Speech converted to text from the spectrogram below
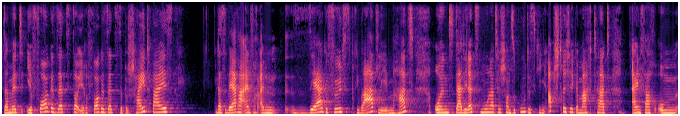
damit ihr Vorgesetzter, ihre Vorgesetzte Bescheid weiß, dass Vera einfach ein sehr gefülltes Privatleben hat. Und da die letzten Monate schon so gut es ging Abstriche gemacht hat, einfach um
